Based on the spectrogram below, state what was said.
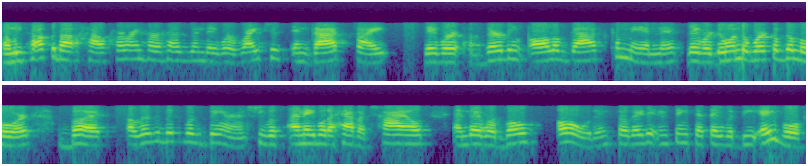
and we talked about how her and her husband they were righteous in God's sight they were observing all of God's commandments. They were doing the work of the Lord, but Elizabeth was barren. She was unable to have a child, and they were both old, and so they didn't think that they would be able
